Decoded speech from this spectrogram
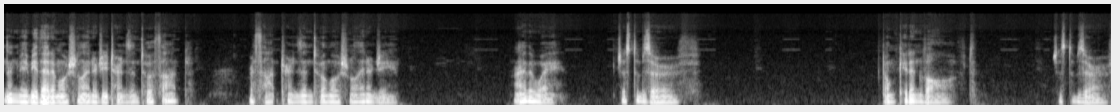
And maybe that emotional energy turns into a thought, or thought turns into emotional energy. Either way, just observe. Don't get involved. Just observe.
